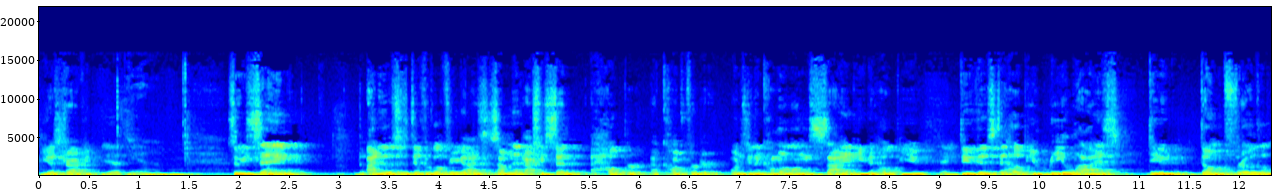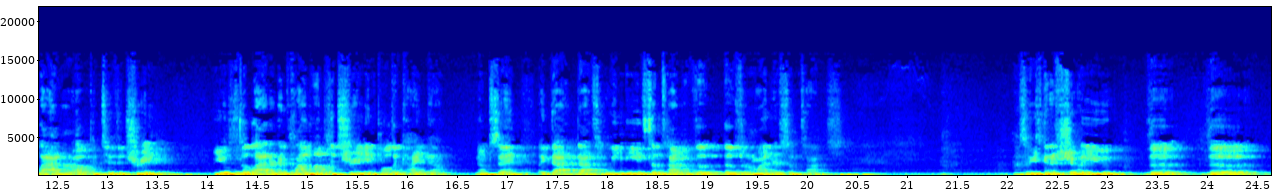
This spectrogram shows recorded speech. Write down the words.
You guys tracking? Yes. Yeah. So he's saying, I know this is difficult for you guys, so I'm going to actually send a helper, a comforter, one who's going to come alongside you to help you do this, to help you realize, dude, don't throw the ladder up into the tree. Use the ladder to climb up the tree and pull the kite down. You know what I'm saying? Like that. That's we need some type of the, those reminders sometimes. Mm-hmm. So he's going to show you the the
